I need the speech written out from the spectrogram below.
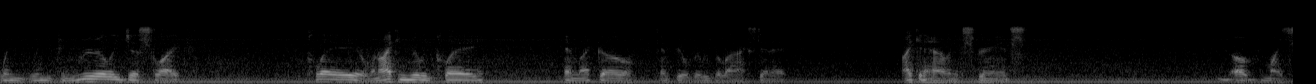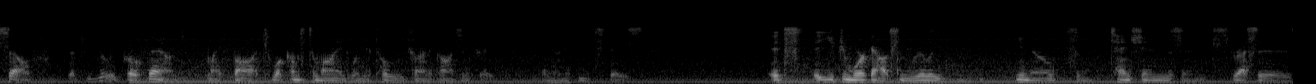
when when you can really just like play, or when I can really play and let go and feel really relaxed in it. I can have an experience of myself that's really profound. My thoughts, what comes to mind when you're totally trying to concentrate and you're in a deep space. It's it, you can work out some really, you know, some tensions and stresses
